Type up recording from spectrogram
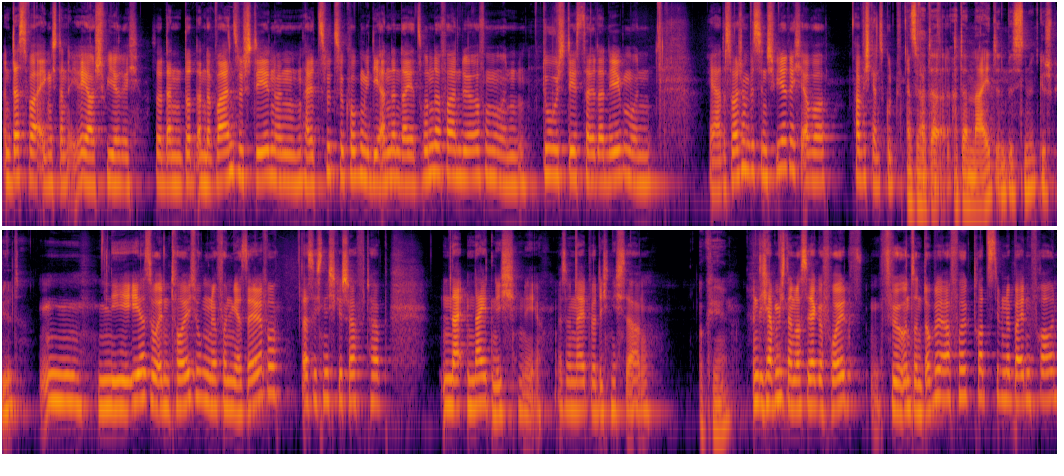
und das war eigentlich dann eher schwierig, so dann dort an der Bahn zu stehen und halt zuzugucken, wie die anderen da jetzt runterfahren dürfen und du stehst halt daneben und ja, das war schon ein bisschen schwierig, aber habe ich ganz gut. Also hat verkraftet. hat er Neid ein bisschen mitgespielt? Nee, eher so Enttäuschung ne, von mir selber, dass ich es nicht geschafft habe. Neid, Neid nicht, nee. Also Neid würde ich nicht sagen. Okay. Und ich habe mich dann auch sehr gefreut für unseren Doppelerfolg trotzdem der beiden Frauen.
